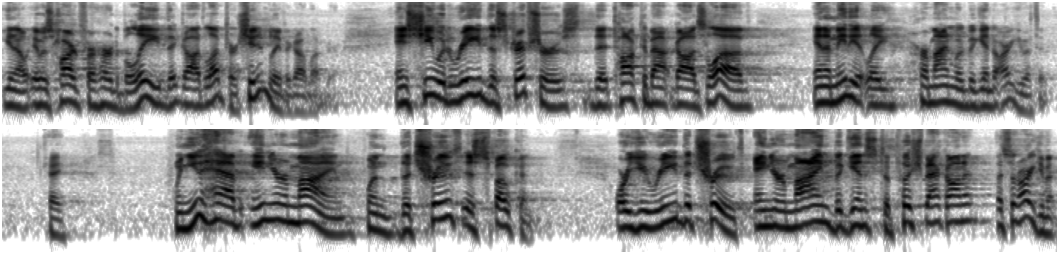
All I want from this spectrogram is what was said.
you know, it was hard for her to believe that God loved her. She didn't believe that God loved her. And she would read the scriptures that talked about God's love, and immediately her mind would begin to argue with it. Okay? When you have in your mind, when the truth is spoken, or you read the truth and your mind begins to push back on it, that's an argument.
